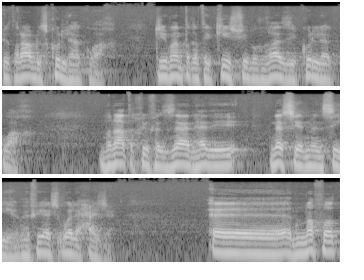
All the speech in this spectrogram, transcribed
في طرابلس كلها أكواخ. جي منطقة الكيش في بنغازي كلها أكواخ. مناطق في فزان هذه نسيا منسية ما فيهاش ولا حاجة. آه النفط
